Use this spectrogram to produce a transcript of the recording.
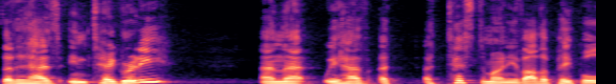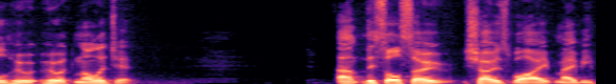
that it has integrity, and that we have a, a testimony of other people who, who acknowledge it. Um, this also shows why maybe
